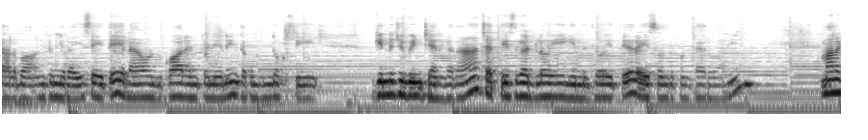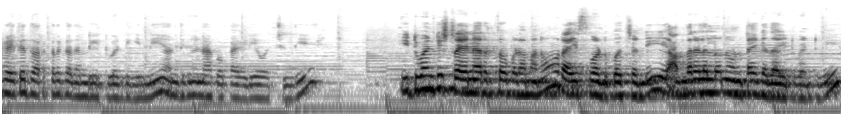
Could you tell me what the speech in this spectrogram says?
చాలా బాగుంటుంది రైస్ అయితే. ఇలా వండుకోవాలంటే నేను ఇంతకు ముందు ఒకటి గిన్నె చూపించాను కదా. ఛత్తీస్గఢ్లో ఈ గిన్నెలో అయితే రైస్ వండుకుంటారు అని. మనకైతే దొరకదు కదండి ఇటువంటి గిన్నె. అందుకని నాకు ఒక ఐడియా వచ్చింది. ఇటువంటి స్ట్రైనర్తో కూడా మనం రైస్ వండుకోవచ్చండి. అందరిలోనూ ఉంటాయి కదా ఇటువంటివి.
